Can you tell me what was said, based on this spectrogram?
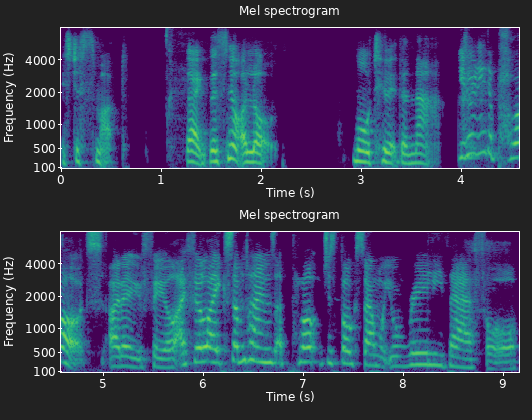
it's just smut. Like there's not a lot more to it than that. You don't need a plot, I don't feel. I feel like sometimes a plot just bogs down what you're really there for.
